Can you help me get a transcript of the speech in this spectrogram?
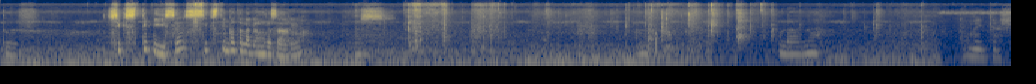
Ito. 60 pieces? 60 ba talaga ang rosaryo? Yes. Wala na. Oh my gosh.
